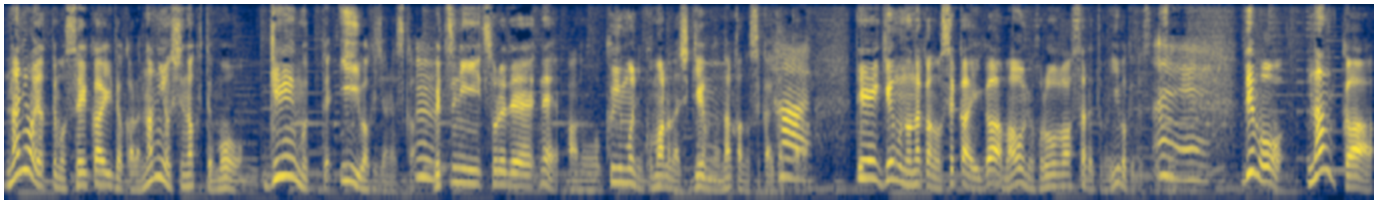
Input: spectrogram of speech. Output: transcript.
何をやっても正解だから何をしなくてもうん。ゲームっていいわけじゃないですか、うん。別にそれでねあの食い物に困らないしゲームの中の世界だったら、はいでゲームの中の世界が魔王に滅ぼされてもいいわけですよ、うんえでもなんか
